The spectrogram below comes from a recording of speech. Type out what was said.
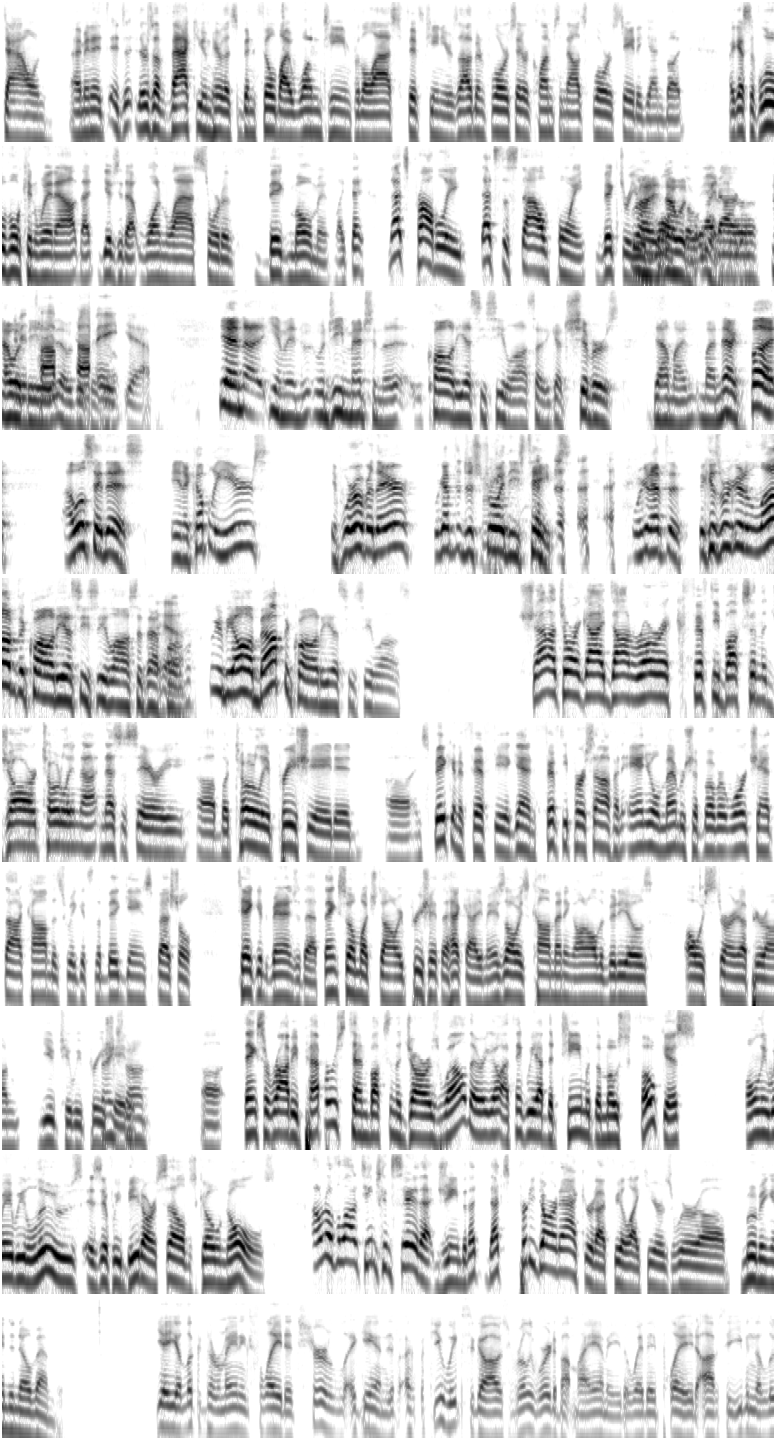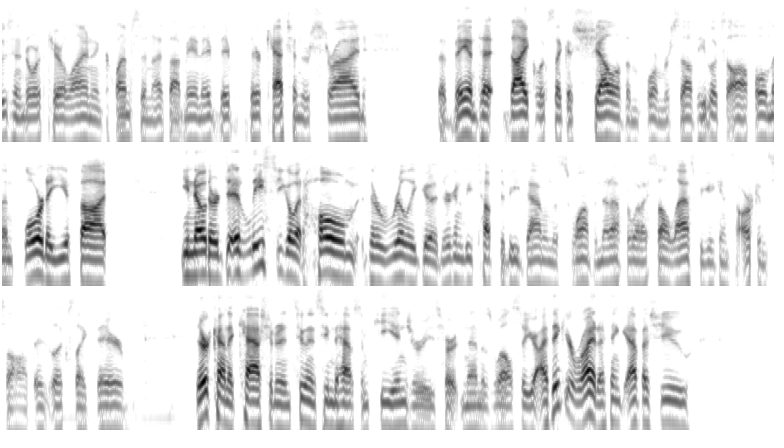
down. I mean, it, it's there's a vacuum here that's been filled by one team for the last 15 years. I've been Florida State or Clemson. Now it's Florida State again. But I guess if Louisville can win out, that gives you that one last sort of big moment like that. That's probably that's the style point victory. Right. Want, that would, though, right. Ira? That would be top, that would top be eight. Yeah. Yeah, and uh, you know, when Gene mentioned the quality SEC loss, I got shivers down my my neck. But I will say this: in a couple of years, if we're over there, we're gonna have to destroy these tapes. we're gonna have to because we're gonna love the quality SEC loss at that yeah. point. We're gonna be all about the quality SEC loss. Shout out to our guy Don Rorick, fifty bucks in the jar, totally not necessary, uh, but totally appreciated. Uh, and speaking of 50, again, 50% off an annual membership over at warchant.com this week. It's the big game special. Take advantage of that. Thanks so much, Don. We appreciate the heck out of you, man. He's always commenting on all the videos, always stirring up here on YouTube. We appreciate thanks, it. Uh, thanks to Robbie Peppers, 10 bucks in the jar as well. There we go. I think we have the team with the most focus. Only way we lose is if we beat ourselves. Go Noles. I don't know if a lot of teams can say that, Gene, but that, that's pretty darn accurate, I feel like, here as we're uh, moving into November. Yeah, you look at the remaining slate. It's sure again. If, a few weeks ago, I was really worried about Miami, the way they played. Obviously, even the losing to North Carolina and Clemson, I thought, man, they they they're catching their stride. But Van Dyke looks like a shell of him former self. He looks awful. And then Florida, you thought, you know, they're at least you go at home, they're really good. They're going to be tough to beat down in the swamp. And then after what I saw last week against Arkansas, it looks like they're they're kind of cashing it in too, and seem to have some key injuries hurting them as well. So you're, I think you're right. I think FSU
